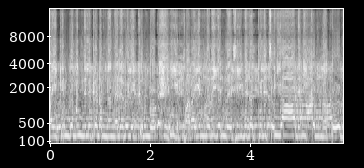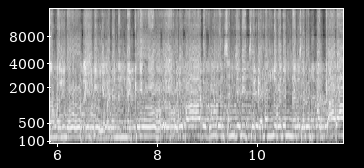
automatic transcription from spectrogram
മൈക്കിന്റെ മുന്നിൽ കിടന്ന് നിലവിളിക്കുമ്പോ ഈ പറയുന്നത് എന്റെ ജീവിതത്തിൽ ചെയ്യാൻ എനിക്കൊന്ന് തോന്നുമല്ലോ. എവിടെ നിന്നൊക്കെയോ ഒരുപാട് ദൂരം സഞ്ചരിച്ച് കടന്നു വരുന്ന ചെറുപ്പക്കാരാ.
